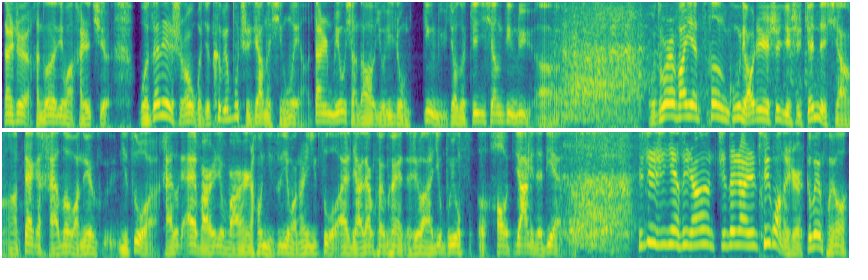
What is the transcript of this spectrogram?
但是很多的地方还是去了。我在那个时候我就特别不耻这样的行为啊，但是没有想到有一种定律叫做真香定律啊。我突然发现蹭空调这个事情是真的香啊！带个孩子往那个一坐，孩子爱玩就玩，然后你自己往那一坐，哎，凉凉快快的是吧？又不用耗家里的电。这这是一件非常值得让人推广的事儿，各位朋友，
